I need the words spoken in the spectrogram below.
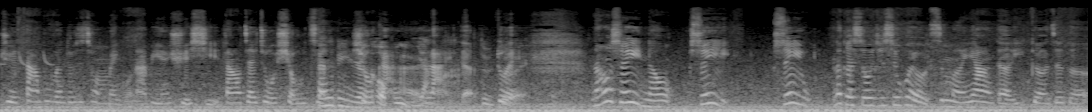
绝大部分都是从美国那边学习，然后再做修正、但是毕竟人口不一样来的，对不对？然后所以呢，所以。所以那个时候就是会有这么样的一个这个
